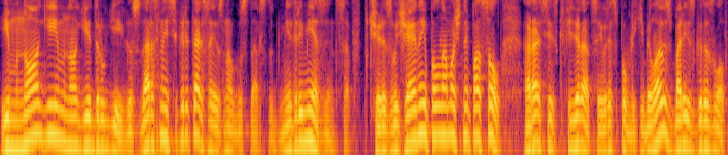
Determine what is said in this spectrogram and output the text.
и многие-многие другие. Государственный секретарь союзного государства Дмитрий Мезин беженцев. Чрезвычайный полномочный посол Российской Федерации в Республике Беларусь Борис Грызлов.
